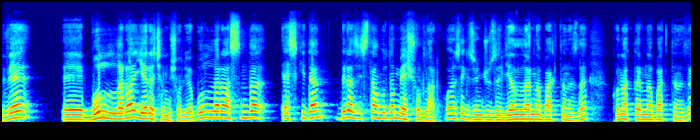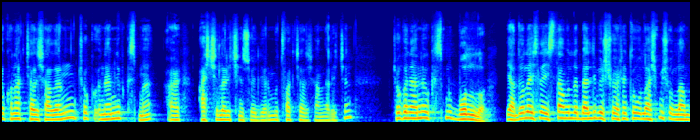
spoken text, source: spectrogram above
Ve e, yer açılmış oluyor. Bolular aslında eskiden biraz İstanbul'da meşhurlar. 18. yüzyıl yalılarına baktığınızda, konaklarına baktığınızda konak çalışanlarının çok önemli bir kısmı aşçılar için söylüyorum, mutfak çalışanları için çok önemli bir kısmı Bolulu. Yani dolayısıyla İstanbul'da belli bir şöhrete ulaşmış olan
